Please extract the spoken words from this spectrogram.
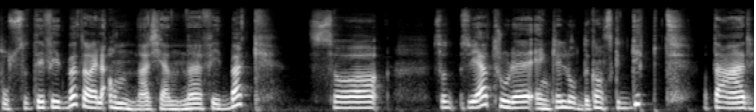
positiv feedback, da, eller anerkjennende feedback, så, så, så jeg tror det egentlig lodder ganske dypt. At det er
